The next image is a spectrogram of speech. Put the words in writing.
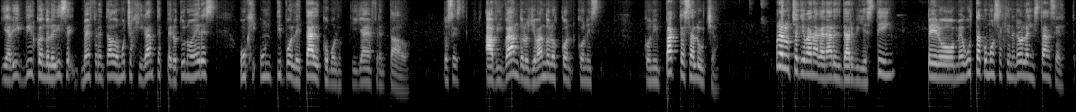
Y a Big Bill cuando le dice, me he enfrentado a muchos gigantes, pero tú no eres un, un tipo letal como los que ya he enfrentado. Entonces, avivándolos, llevándolos con, con, con impacto a esa lucha. Una lucha que van a ganar Darby y Sting, pero me gusta cómo se generó la instancia de esto.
